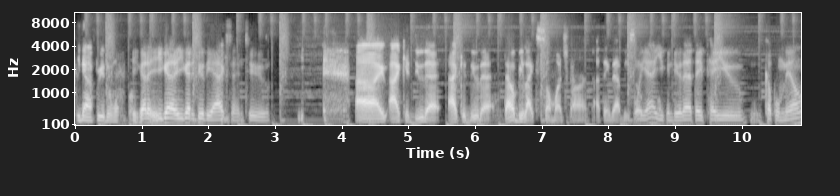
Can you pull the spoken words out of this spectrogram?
Be down for either one. You gotta you gotta you gotta do the accent too. I I could do that. I could do that. That would be like so much fun. I think that'd be so. Well, yeah, you can do that. They pay you a couple mil.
